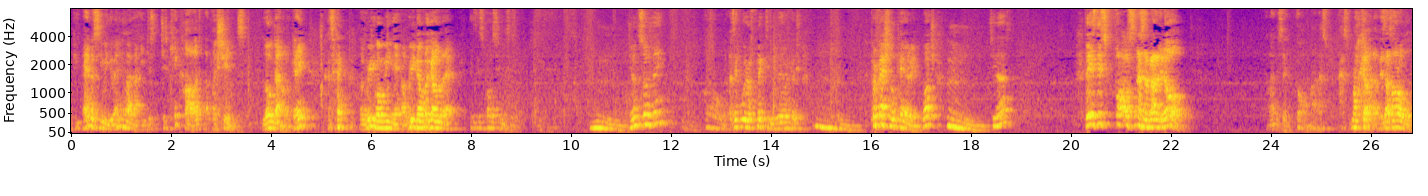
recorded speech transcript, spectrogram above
If you ever see me do anything like that, you just, just kick hard at my shins. Low down, okay? Because I really won't mean it. I really don't want to go there. Because this false humility. Hmm. Do you know the sort of thing? Oh, as if we're afflicted with their affliction. Hmm. Professional caring. Watch. Hmm. See that? There's this falseness about it all. And I just say, oh man, that's, that's rock hard, that's horrible.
